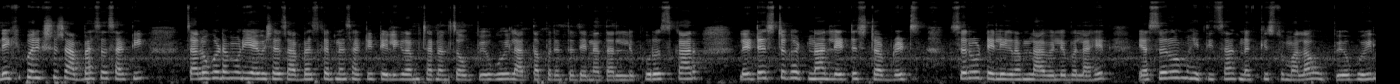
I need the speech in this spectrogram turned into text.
लेखी परीक्षेच्या अभ्यासासाठी चालू घडामोडी या विषयाचा अभ्यास करण्यासाठी टेलिग्राम चॅनलचा उपयोग होईल. आत्तापर्यंत देण्यात आलेले पुरस्कार लेटेस्ट घटना लेटेस्ट अपडेट्स सर्व टेलिग्रामला अवेलेबल आहेत. या सर्व माहितीचा नक्कीच तुम्हाला उपयोग होईल.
